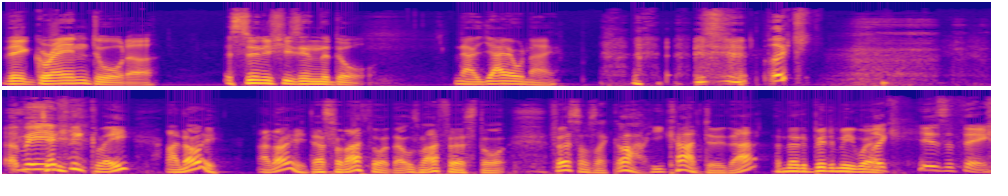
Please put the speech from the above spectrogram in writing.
their granddaughter as soon as she's in the door. Now, yay or nay? Look, I mean, Technically, I know. I know. That's what I thought. That was my first thought. First, I was like, oh, you can't do that. And then a bit of me went, like, here's the thing.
